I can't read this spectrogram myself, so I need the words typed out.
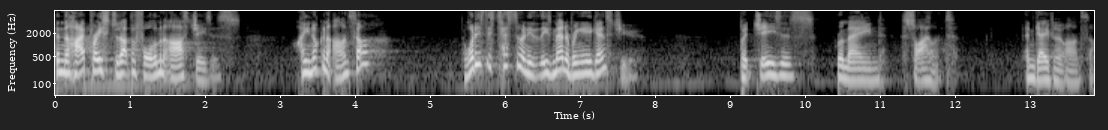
Then the high priest stood up before them and asked Jesus, Are you not going to answer? What is this testimony that these men are bringing against you? But Jesus remained silent and gave no answer.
